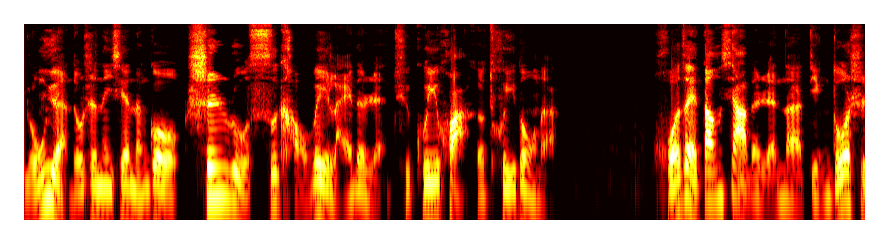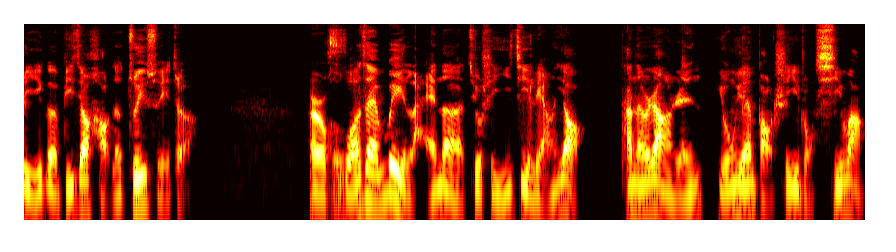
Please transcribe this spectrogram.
永远都是那些能够深入思考未来的人去规划和推动的。活在当下的人呢，顶多是一个比较好的追随者，而活在未来呢，就是一剂良药，它能让人永远保持一种希望。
